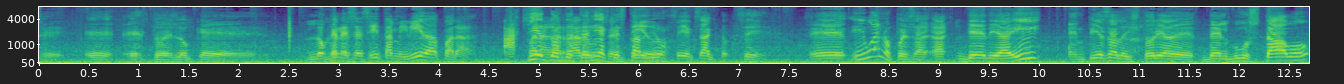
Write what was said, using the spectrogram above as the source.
sí. Eh, esto es lo que lo que necesita mi vida para. Aquí para es donde tenía que estar yo. Sí, exacto. Sí. Eh, y bueno, pues desde ahí empieza la historia de- del Gustavo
